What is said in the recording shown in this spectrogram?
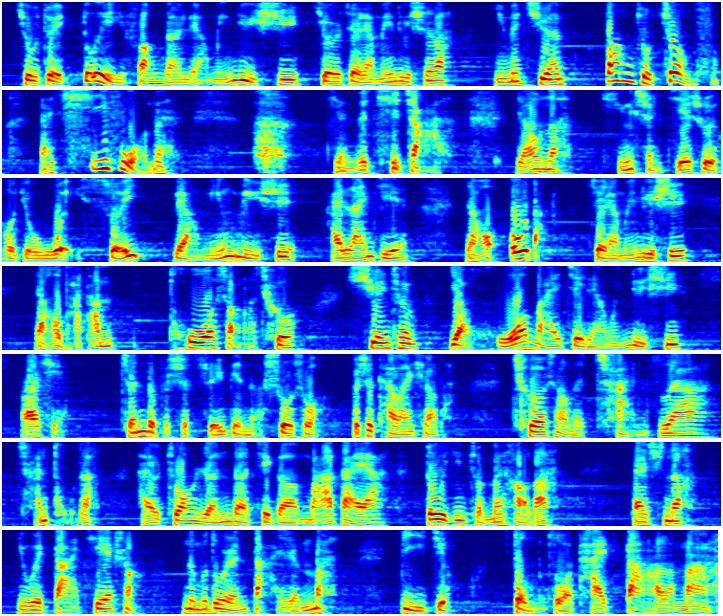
就对对方的两名律师，就是这两名律师了，你们居然帮助政府来欺负我们！简直气炸了！然后呢，庭审结束以后就尾随两名律师，还拦截，然后殴打这两名律师，然后把他们拖上了车，宣称要活埋这两名律师，而且真的不是随便的说说，不是开玩笑的。车上的铲子啊、铲土的，还有装人的这个麻袋啊，都已经准备好了。但是呢，因为大街上那么多人打人嘛，毕竟动作太大了嘛，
